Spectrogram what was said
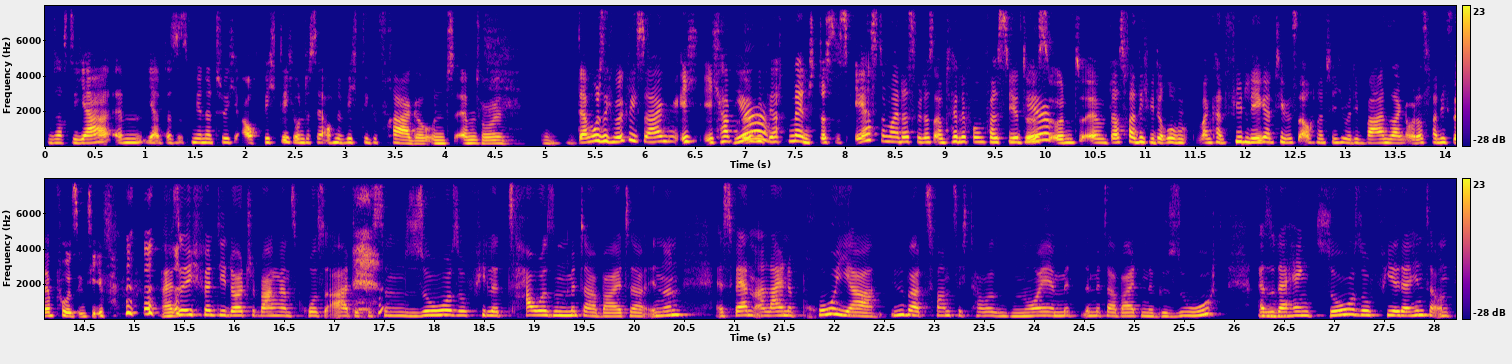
Und sagte, ja, ähm, ja, das ist mir natürlich auch wichtig und das ist ja auch eine wichtige Frage. Und ähm, Toll da muss ich wirklich sagen, ich, ich habe ja. irgendwie gedacht, Mensch, das ist das erste Mal, dass mir das am Telefon passiert ist. Ja. Und ähm, das fand ich wiederum, man kann viel Negatives auch natürlich über die Bahn sagen, aber das fand ich sehr positiv. Also ich finde die Deutsche Bahn ganz großartig. Es sind so, so viele tausend MitarbeiterInnen. Es werden alleine pro Jahr über 20.000 neue Mit Mitarbeitende gesucht. Also mhm. da hängt so, so viel dahinter. Und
